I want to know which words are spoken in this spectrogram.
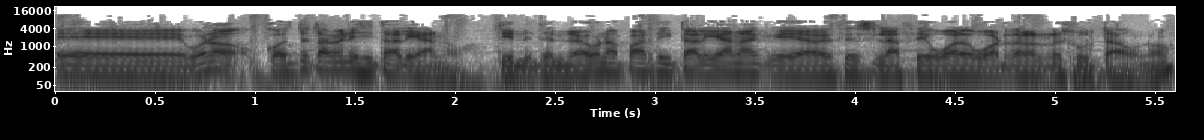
Eh, bueno, Conte también es italiano. Tiene, tendrá una parte italiana que a veces le hace igual guardar el resultado, ¿no?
